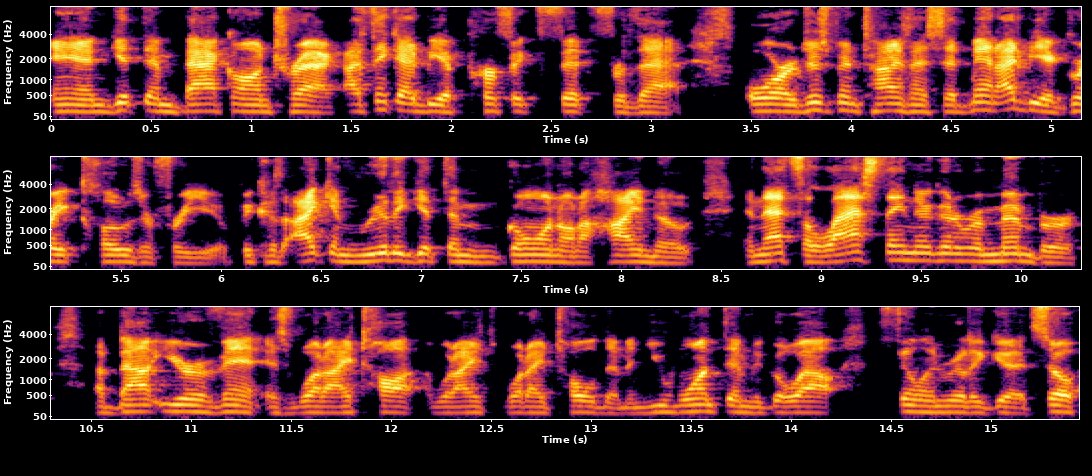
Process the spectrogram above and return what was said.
and get them back on track. I think I'd be a perfect fit for that. Or there's been times I said, man, I'd be a great closer for you because I can really get them going on a high note. And that's the last thing they're going to remember about your event is what I taught what I what I told them, and you want them to go out feeling really good. So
